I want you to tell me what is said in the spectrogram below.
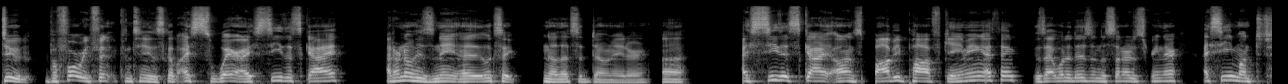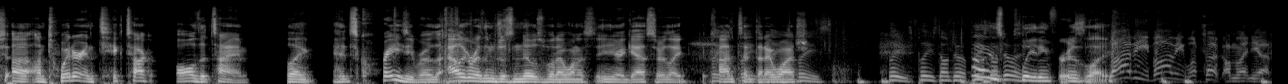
Dude, before we fin- continue this clip, I swear I see this guy. I don't know his name. Uh, it looks like no, that's a donator. Uh, I see this guy on Bobby Poff Gaming. I think is that what it is in the center of the screen there. I see him on t- uh, on Twitter and TikTok all the time. Like it's crazy, bro. The algorithm just knows what I want to see, I guess, or like the Please, content please, that I watch. Please, please, please don't do it. Oh, Please he's don't do it. pleading for his life. Bobby, Bobby, what's up? I'm letting you up.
